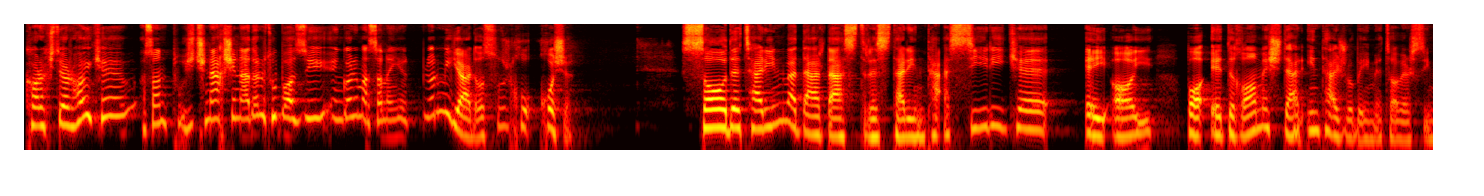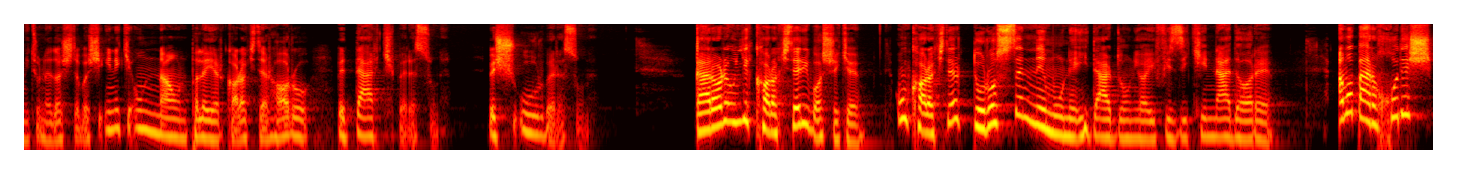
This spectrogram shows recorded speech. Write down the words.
کاراکترهایی که اصلا تو هیچ نقشی نداره تو بازی انگاری مثلا یه- میگرده خو- خوشه. ساده ترین و در دسترس ترین تأثیری که AI با ادغامش در این تجربه متاورسی می‌تونه داشته باشه اینه که اون non-player character ها رو به درک برسونه به شعور برسونه. قرار اون یک کاراکتری باشه که اون کاراکتر درست نمونه ای در دنیای فیزیکی نداره اما بر خودش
